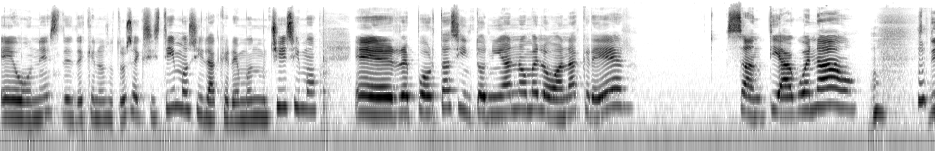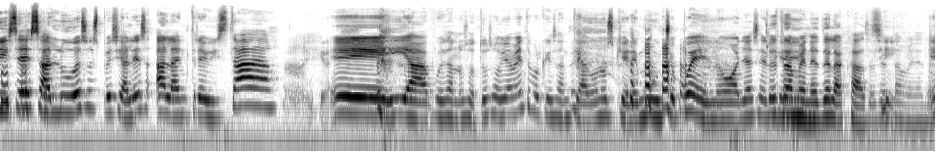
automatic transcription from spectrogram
eones, desde que nosotros existimos y la queremos muchísimo. Eh, reporta sintonía, no me lo van a creer. Santiago Henao dice saludos especiales a la entrevistada Ay, eh, y a, pues a nosotros obviamente porque Santiago nos quiere mucho pues no vaya a ser Usted que también es de la casa Sí. también es de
